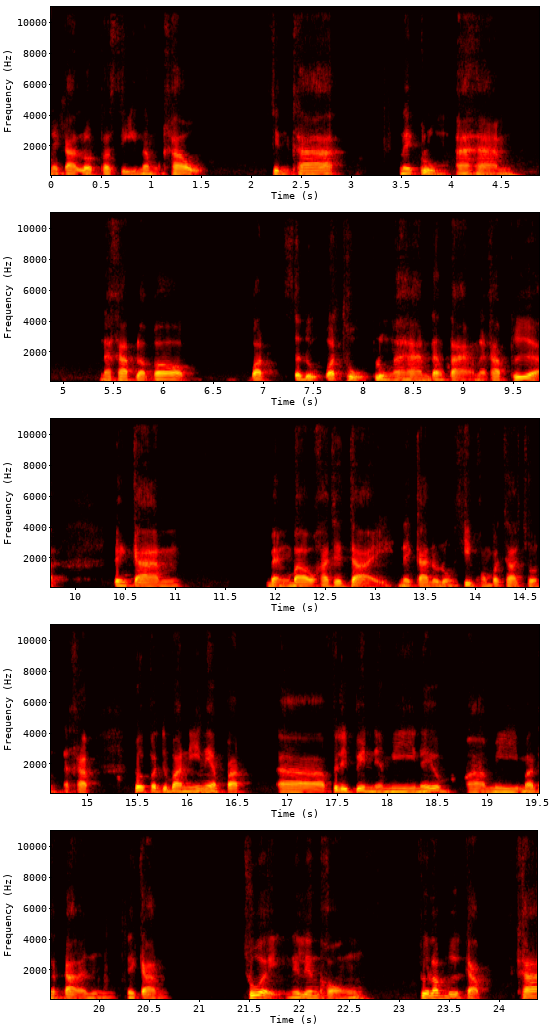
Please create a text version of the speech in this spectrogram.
ในการลดภาษีนำเข้าสินค้าในกลุ่มอาหาร นะครับ แล้วก็วัสดุวัตถุปรุงอาหารต่างๆนะครับ เพื่อเป็นการแบ่งเบาค่าใช้จ่ายในการดำรงชีพของประชาชนนะครับ โดยปัจจุบันนี้เนี่ยปัดฟิลิปปินส์เนี่ยมีนโยมีมาตรการอันหนึ่งในการช่วยในเรื่องของช่วยรับมือกับค่า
